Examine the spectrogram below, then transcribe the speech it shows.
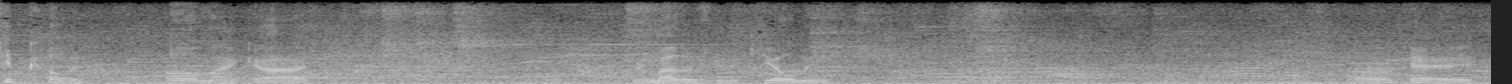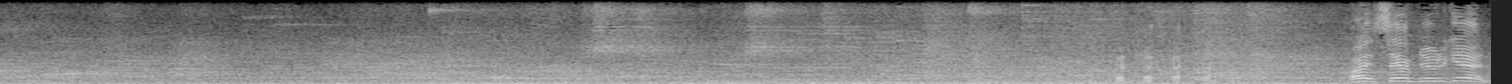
keep going. Oh my God. Your mother's gonna kill me. Okay. All right, Sam, do it again.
